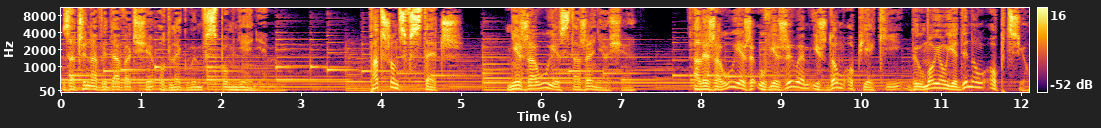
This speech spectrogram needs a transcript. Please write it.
zaczyna wydawać się odległym wspomnieniem. Patrząc wstecz, nie żałuję starzenia się, ale żałuję, że uwierzyłem, iż dom opieki był moją jedyną opcją.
